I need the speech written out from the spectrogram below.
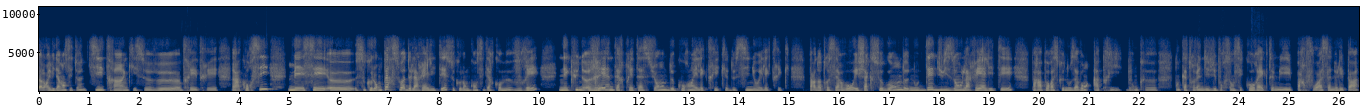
Alors évidemment, c'est un titre hein, qui se veut euh, très très raccourci, mais c'est euh, ce que l'on perçoit de la réalité, ce que l'on considère comme vrai, n'est qu'une réinterprétation de courants électriques, de signaux électriques par notre cerveau, et chaque seconde, nous déduisons la réalité par rapport à ce que nous avons appris. Donc, euh, dans 98%, c'est correct, mais parfois, ça ne l'est pas,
